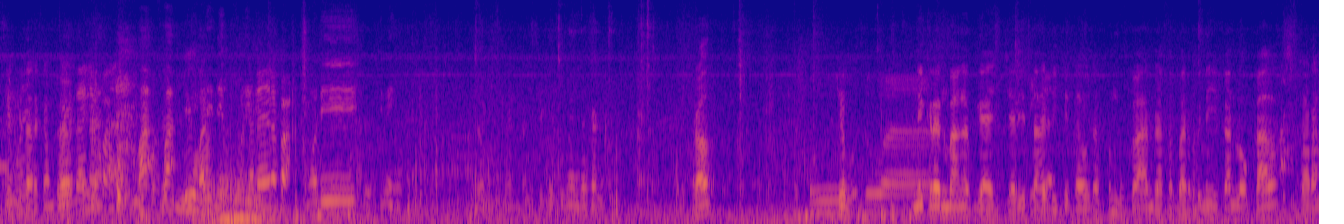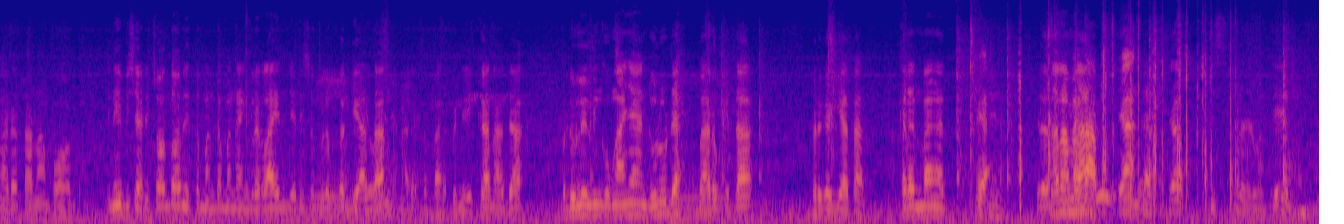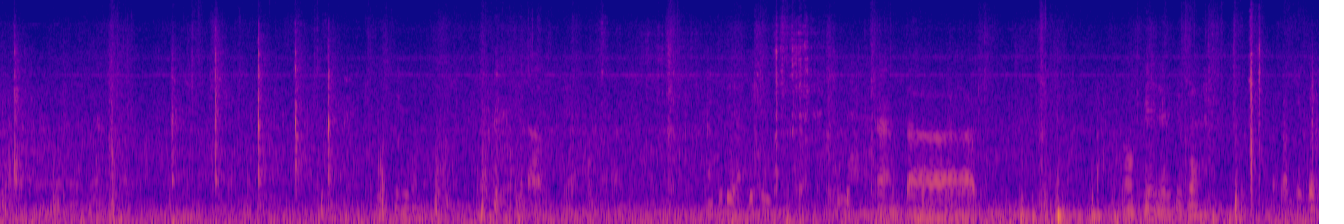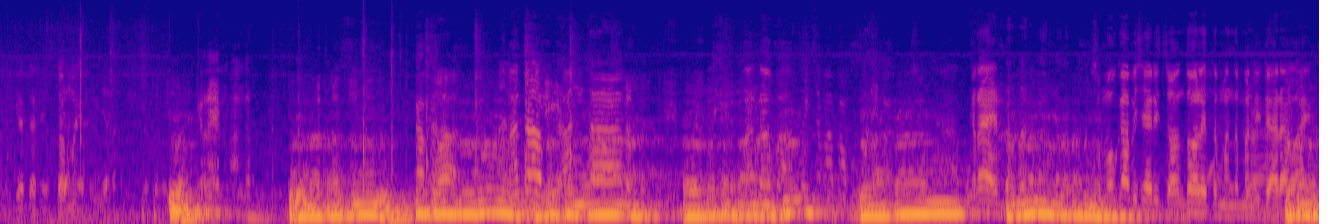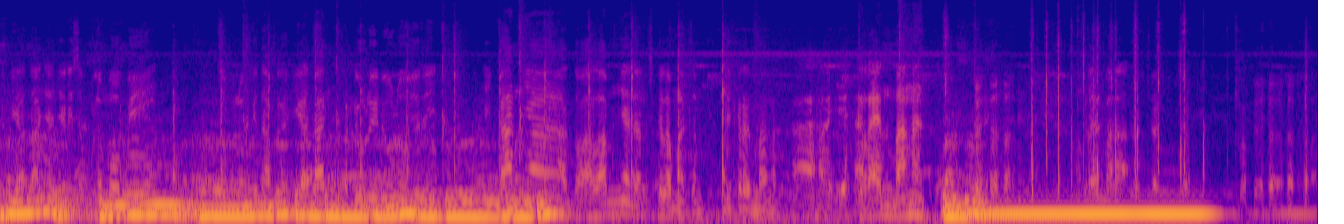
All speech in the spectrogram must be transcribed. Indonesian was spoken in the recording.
Kita rekam. Pak, Pak, deh, deh. Pak, mau di ini. Bro. Cup. Ini keren banget guys. Jadi tadi kita udah pembukaan, udah tebar benih ikan lokal. Sekarang ada tanam pohon. Ini bisa dicontoh nih teman-teman angler lain. Jadi sebelum kegiatan ada tebar benih ikan, ada peduli lingkungannya dulu dah. Baru kita berkegiatan. Keren banget. Ya. Kita tanam ya. Ya. Siap. Bismillahirrahmanirrahim. Mantap. Oke, jadi kita langsung ke kegiatan yang utama ya. Keren banget. Terima kasih. Mantap, mantap. Mantap, Pak. Silakan. Keren. Semoga bisa dicontoh oleh teman-teman di daerah lain kegiatannya. Jadi sebelum hobi, alamnya dan segala macam. Ini keren banget. Keren banget. Langsung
